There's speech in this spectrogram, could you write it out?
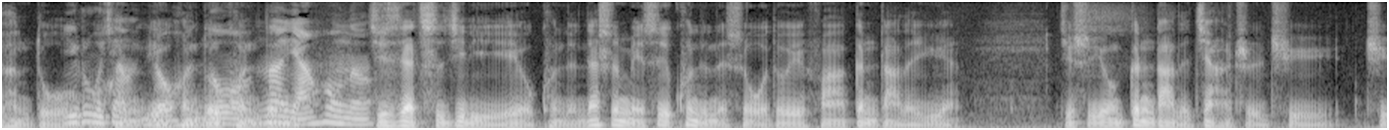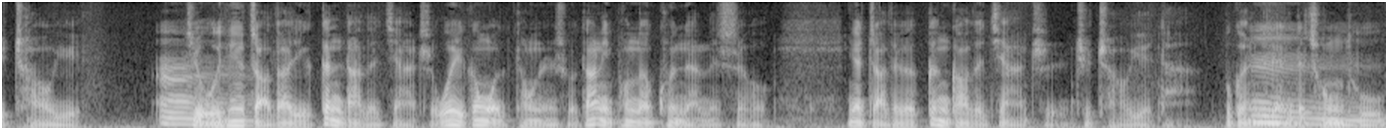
很多一路这样有很多困顿，那然后呢？其实，在慈济里也有困顿，但是每次有困顿的时候，我都会发更大的愿，就是用更大的价值去去超越。嗯，就我一定要找到一个更大的价值。我也跟我的同仁说，当你碰到困难的时候，你要找到一个更高的价值去超越它，不管人的冲突。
